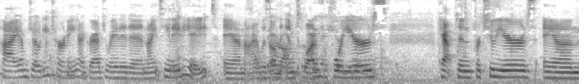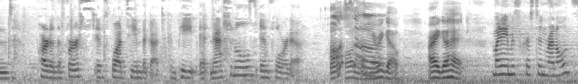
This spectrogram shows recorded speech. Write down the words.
Hi, I'm Jody Turney. I graduated in 1988 and I was on the M squad for four years, captain for two years, and part of the first M squad team that got to compete at nationals in Florida. Awesome. Here we go. All right, go ahead. My name is Kristen Reynolds.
